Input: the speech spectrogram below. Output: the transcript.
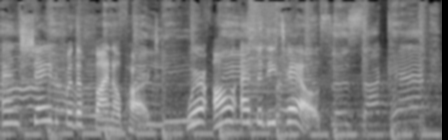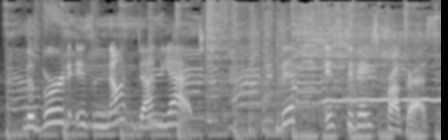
and shade for the final part. We're all at the details. The bird is not done yet. This is today's progress.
